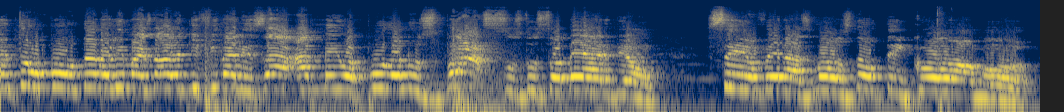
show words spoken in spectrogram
Entrou um bom dano ali, mas na hora de finalizar, a Meiwa pula nos braços do Soberbion. Sem eu ver nas mãos, não tem como.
